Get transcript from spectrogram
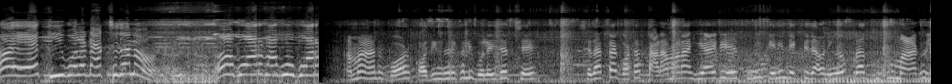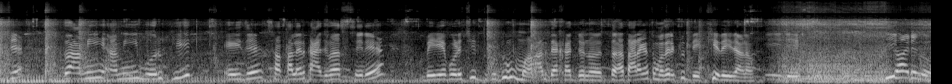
এ কি বলে ডাকছে জানো ও বর বাবু বর আমার বর কদিন ধরে খালি বলেই যাচ্ছে, সেদারটা গোটা তাড়ামারা হিয়াই রে তুমি কেনি দেখতে যাওনি ও পুরো ধুধু মাঠ হয়েছে তো আমি আমি, বরফি, এই যে সকালের কাজ বাজ সেরে বেরিয়ে পড়েছি ধুধু মাঠ দেখার জন্য। তার আগে তোমাদের একটু দেখিয়ে দিই, দাঁড়াও। এই যে, কি হয় গো?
